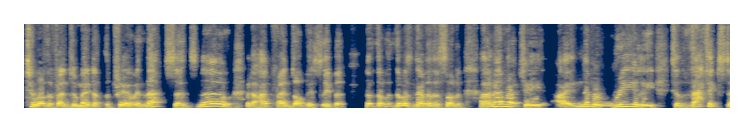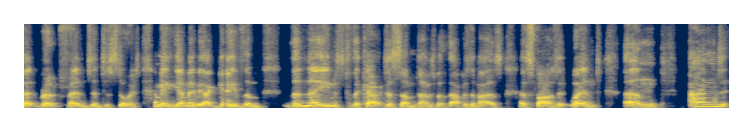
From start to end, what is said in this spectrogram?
two other friends who made up the trio in that sense. No, I mean, I had friends obviously, but but there, there was never the sort of. I never actually. I never really, to that extent, wrote friends into stories. I mean, yeah, maybe I gave them the names to the characters sometimes, but that was about as as far as it went. Um, and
